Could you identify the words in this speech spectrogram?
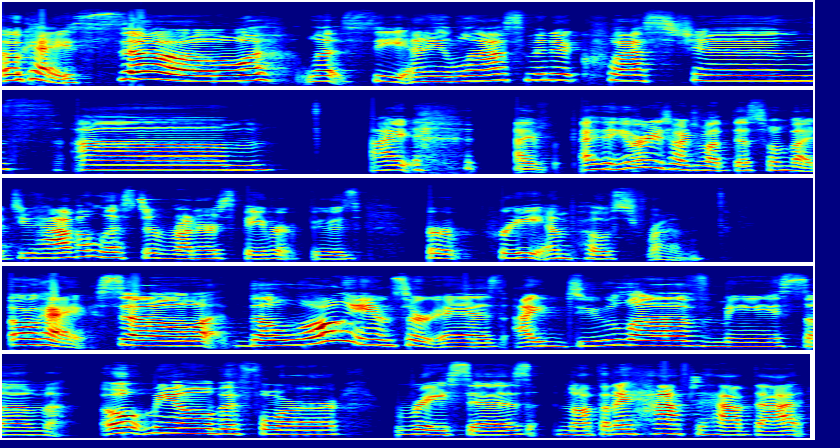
Okay, so let's see. Any last minute questions? Um, I, I, I think I already talked about this one, but do you have a list of runners' favorite foods for pre and post run? Okay, so the long answer is I do love me some oatmeal before races. Not that I have to have that.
